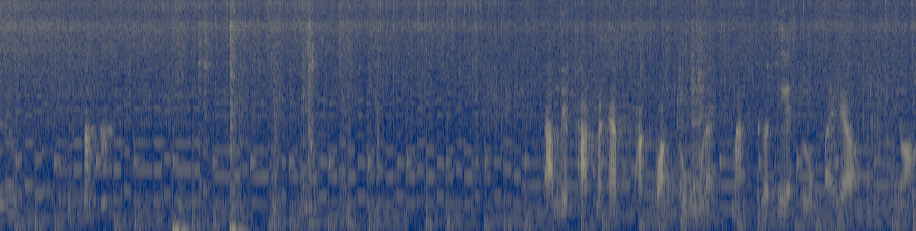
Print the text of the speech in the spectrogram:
ลืม ตามด้วยผักนะครับ ผักกวางตุ้งและมะเขือเทศลงไปแล้วนี่น้อง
